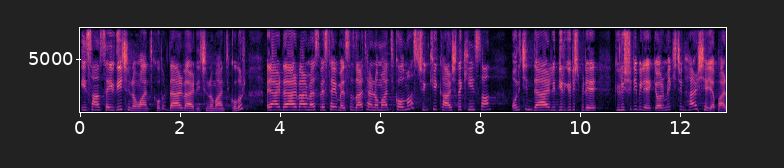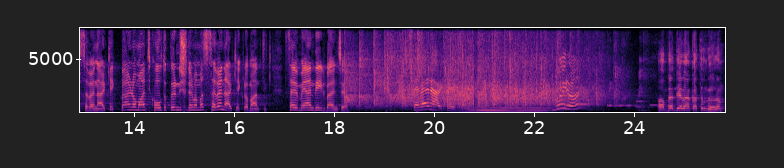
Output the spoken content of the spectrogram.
İnsan sevdiği için romantik olur, değer verdiği için romantik olur. Eğer değer vermez ve sevmezse zaten romantik olmaz. Çünkü karşıdaki insan onun için değerli bir gülüş bile, gülüşünü bile görmek için her şey yapar seven erkek. Ben romantik olduklarını düşünüyorum ama seven erkek romantik. Sevmeyen değil bence. Seven erkek. Buyurun. Hanımefendiye ben katılmıyorum.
